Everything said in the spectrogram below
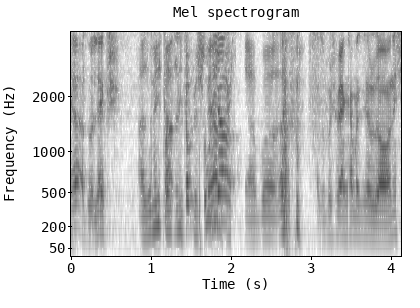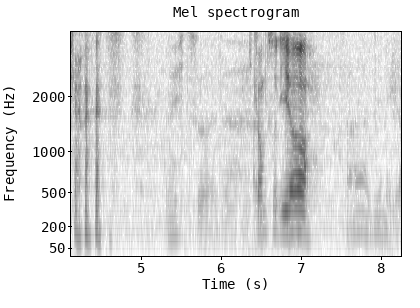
Ja, du lebst. Also nicht, dass Warte, ich mich beschweren dir. möchte, aber... Also beschweren kann man sich ja auch nicht. Nicht so, Alter. Ich komm zu dir. Ah, weniger.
